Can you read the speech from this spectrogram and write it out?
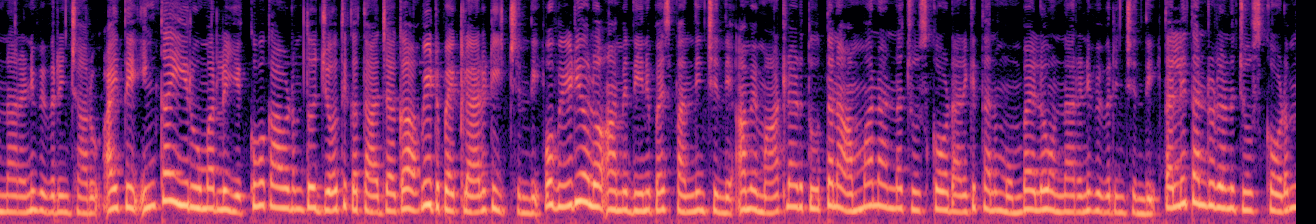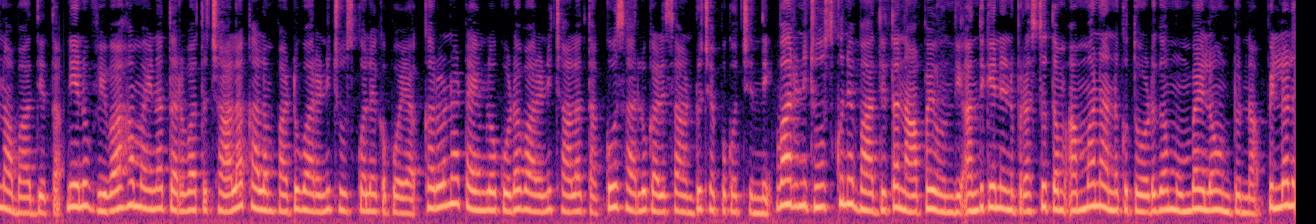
ఉన్నారని వివరించారు. అయితే ఇంకా ఈ రూమర్లు ఎక్కువ కావడంతో జ్యోతిక తాజాగా వీటిపై క్లారిటీ ఇచ్చింది. ఓ వీడియోలో ఆమె దీనిపై స్పందించింది. ఆమె మాట్లాడుతూ తన అమ్మా నాన్న చూసుకోవడానికి తను ముంబైలో ఉన్నారని వివరించింది. తల్లిదండ్రులను చూసుకోవడం నా బాధ్యత. నేను వివాహమైన తర్వాత చాలా కాలం పాటు వారిని చూసుకోలేకపోయా కరోనా టైంలో కూడా వారిని చాలా తక్కువ సార్లు కలిసా అంటూ చెప్పుకొచ్చింది. వారిని చూసుకునే బాధ్యత నాపై ఉంది. అందుకే నేను ప్రస్తుతం అమ్మా నాన్నకు తోడుగా ముంబైలో ఉంటున్నా. పిల్లల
